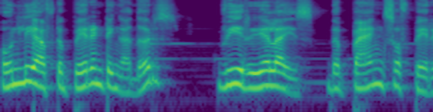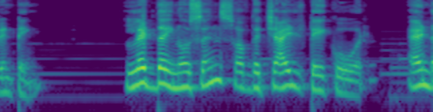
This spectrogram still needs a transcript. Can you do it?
only after parenting others, we realize the pangs of parenting. Let the innocence of the child take over and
